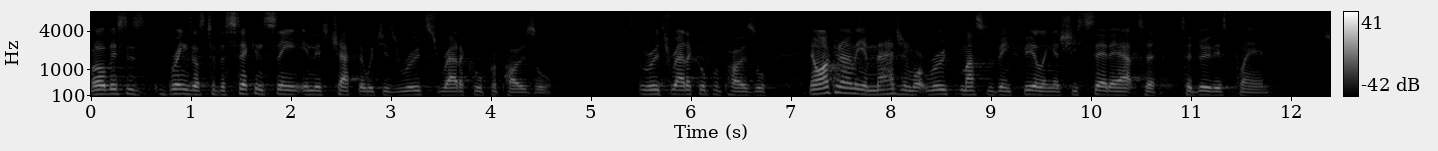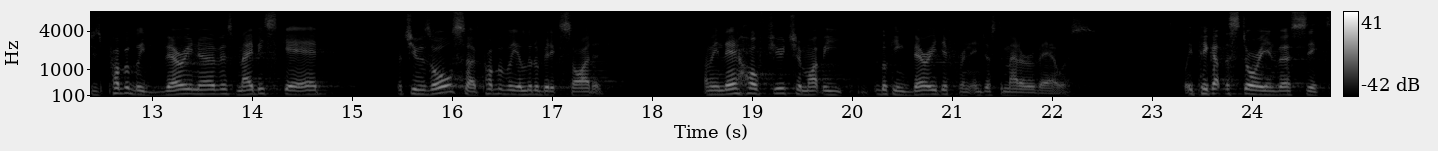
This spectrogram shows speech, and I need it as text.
Well, this is, brings us to the second scene in this chapter, which is Ruth's radical proposal. Ruth's radical proposal. Now, I can only imagine what Ruth must have been feeling as she set out to, to do this plan. She's probably very nervous, maybe scared, but she was also probably a little bit excited. I mean, their whole future might be looking very different in just a matter of hours. We pick up the story in verse 6.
